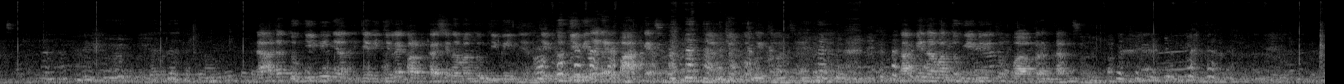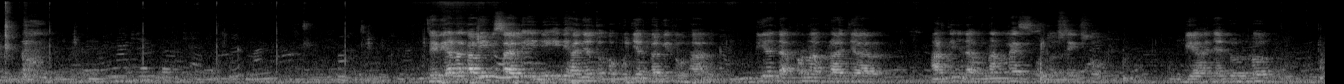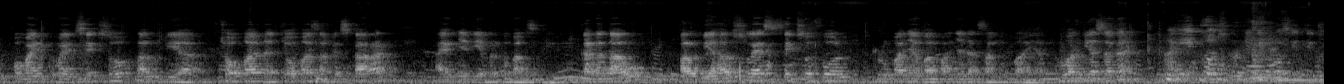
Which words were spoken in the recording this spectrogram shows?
Nah ada tugiminya jadi jelek kalau dikasih nama tugiminya. Jadi tugiminya nggak dipakai, nah, cukup itu aja. Tapi nama tugimi itu bawa berkat. Jadi anak kami misalnya ini ini hanya untuk kepujian bagi Tuhan. Dia tidak pernah belajar, artinya tidak pernah les untuk sekso. Dia hanya download pemain-pemain sekso, lalu dia coba dan coba sampai sekarang. Akhirnya dia berkembang sendiri. Karena tahu kalau dia harus les seksofon, rupanya bapaknya tidak sanggup bayar. Luar biasa kan? Nah itu harus berpikir positif.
